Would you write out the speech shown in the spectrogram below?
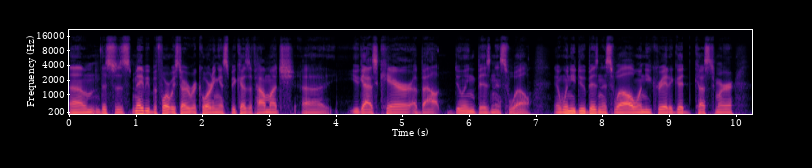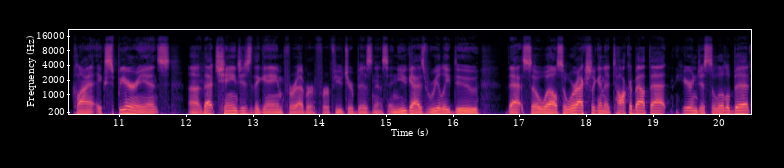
um, this was maybe before we started recording is because of how much uh, you guys care about doing business well. And when you do business well, when you create a good customer client experience, uh, that changes the game forever for future business. And you guys really do that so well. So we're actually going to talk about that here in just a little bit.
